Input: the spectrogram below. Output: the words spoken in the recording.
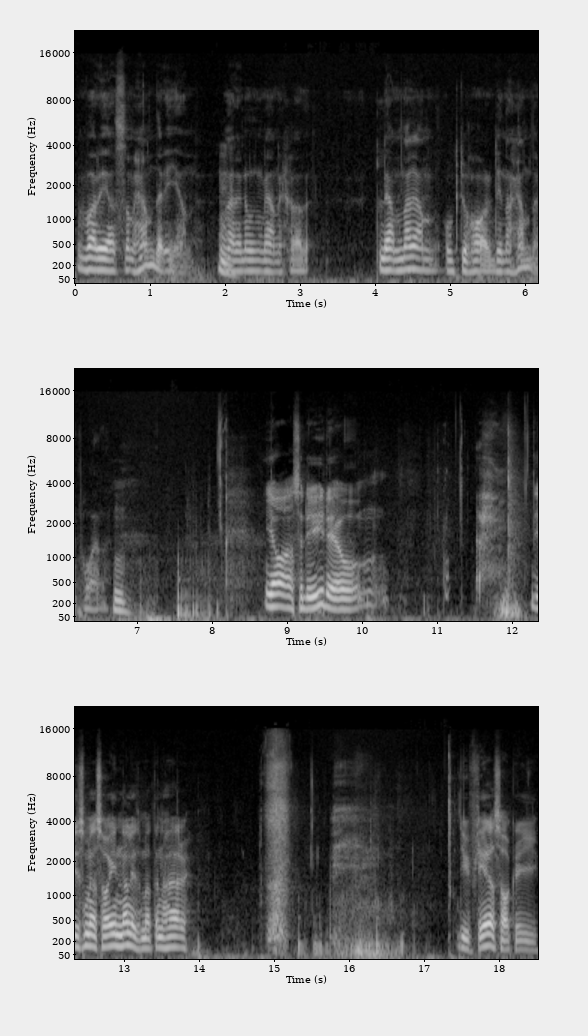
vad det är som händer i en Mm. när en ung människa lämnar en och du har dina händer på henne. Mm. Ja, alltså det är ju det och det är som jag sa innan liksom att den här det är ju flera saker i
